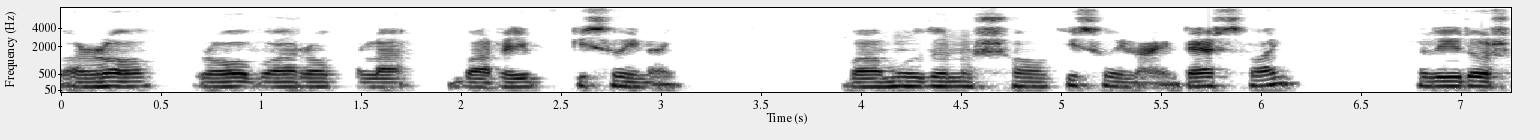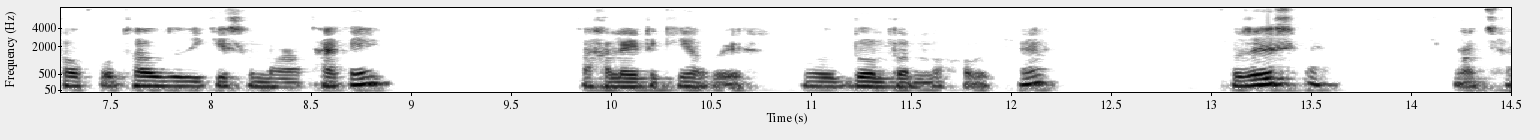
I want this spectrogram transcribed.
বা র র বা র ফলা বা রেপ কিছুই নাই। বা মূর্ধন্য স কিছুই নাই। দ্যাটস ওয়াই র স কোথাও যদি কিছু না থাকে, তাহলে এটা কি হবে? দন্তন্য হবে হ্যাঁ? বুঝে গেছে? আচ্ছা।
